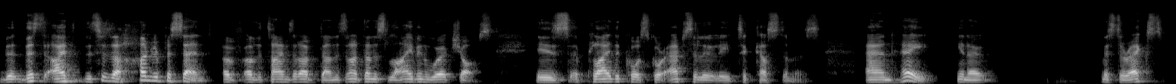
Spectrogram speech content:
this I've this is a hundred percent of of the times that I've done this, and I've done this live in workshops, is apply the core score absolutely to customers. And hey, you know, Mr. X,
